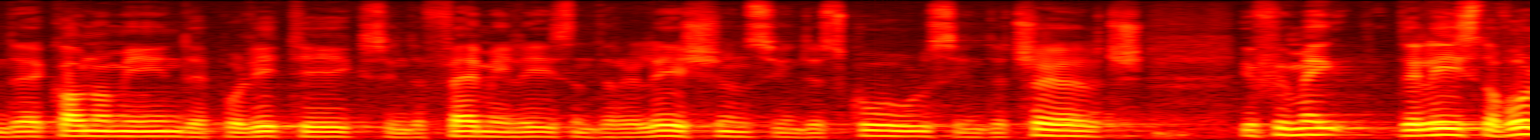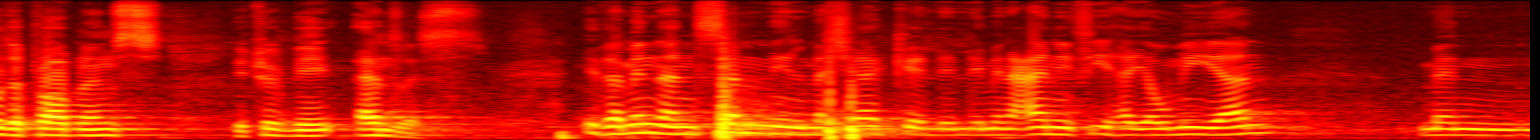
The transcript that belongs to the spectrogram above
in the economy, in the politics, in the families, in the relations, in the schools, in the church. If we make the list of all the problems, it will be endless. إذا منا نسمي المشاكل اللي بنعاني فيها يوميا من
